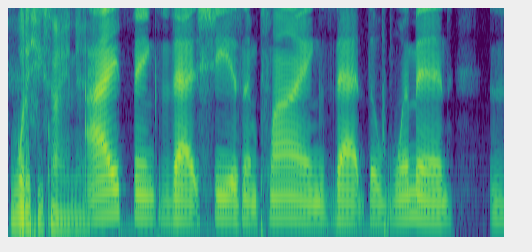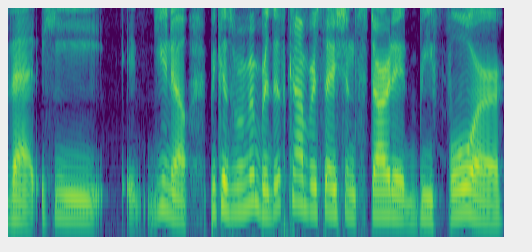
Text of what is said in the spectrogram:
What is she saying then? I think that she is implying that the women that he, you know, because remember, this conversation started before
